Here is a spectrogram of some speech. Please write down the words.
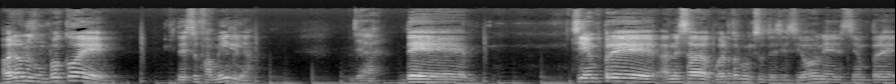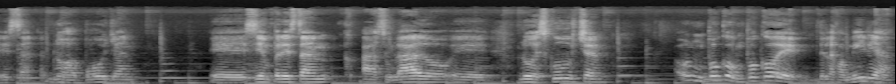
háblanos un poco de, de su familia, Ya. de siempre han estado de acuerdo con sus decisiones, siempre están- los apoyan, eh, siempre están a su lado, eh, lo escuchan. Un poco, un poco de, de la familia,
